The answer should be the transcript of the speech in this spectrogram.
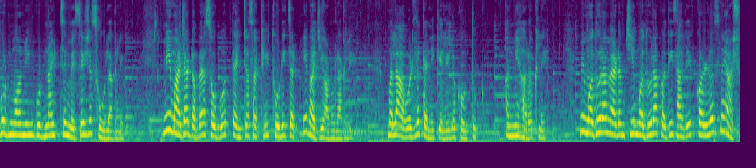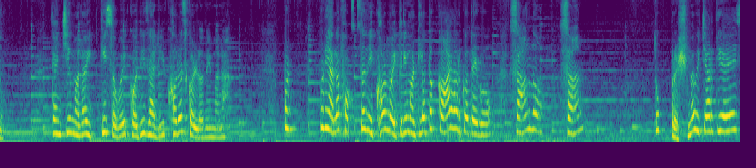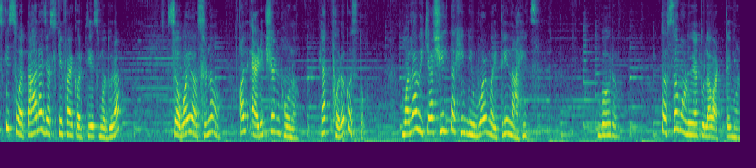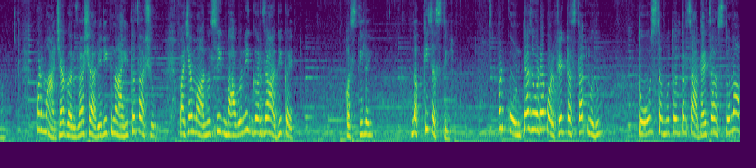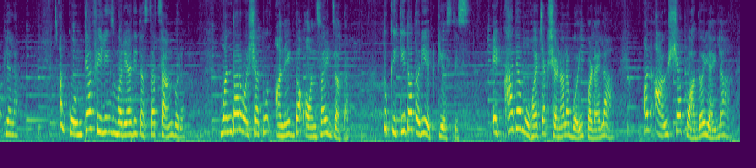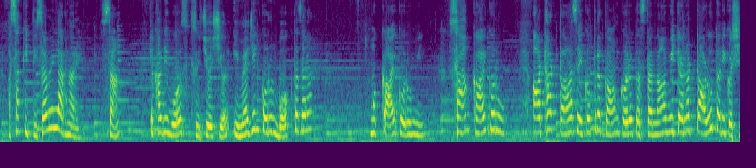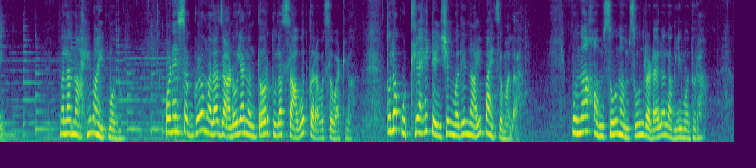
गुड मॉर्निंग गुड नाईटचे मेसेजेस होऊ लागले. मी माझ्या डब्यासोबत त्यांच्यासाठी थोडी चटणी भाजी आणू लागले. मला आवडलं त्यांनी केलेलं कौतुक आणि मी हरखले मी मधुरा मॅडमची मधुरा कधी झाले कळलंच नाही आशू. त्यांची मला इतकी सवय कधी झाली खरंच कळलं नाही मला. पण पण याला फक्त निखळ मैत्री म्हटलं तर काय हरकत आहे ग? सांग ना सांग. तू प्रश्न विचारतीयस की स्वतःला जस्टिफाय करतेस मधुरा? सवय असणं आणि ॲडिक्शन होणं ह्यात फरक असतो. मला विचारशील तर ही निव्वळ मैत्री नाहीच. बरं तसं म्हणूया तुला वाटते म्हणून. पण माझ्या गरजा शारीरिक नाहीतच आशू माझ्या मानसिक भावनिक गरजा अधिक आहेत. असतीलही. नक्कीच असतील. पण कोणत्या जोड्या परफेक्ट असतात मधू? तोच समतोल तर साधायचा असतो ना आपल्याला. आणि कोणत्या फिलिंग्ज मर्यादित असतात सांग बरं. मंदार वर्षातून अनेकदा ऑनसाईट जातात. तू कितीदा तरी एकटी असतेस. एखाद्या मोहाच्या क्षणाला बळी पडायला आणि आयुष्यात वादळ यायला असा कितीचा वेळ लागणार आहे? सांग. एखादी वर्स्ट सिच्युएशन इमॅजिन करून बघ तर जरा. मग काय करू मी? सांग काय करू? आठ आठ तास एकत्र काम करत असताना मी त्यांना टाळू तरी कशी? मला नाही माहीत मधू. पण हे सगळं मला जाणवल्यानंतर तुला सावध करावंसं वाटलं. तुला कुठल्याही टेन्शनमध्ये नाही पाहायचं मला. पुन्हा हमसून हमसून रडायला लागली मधुरा.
